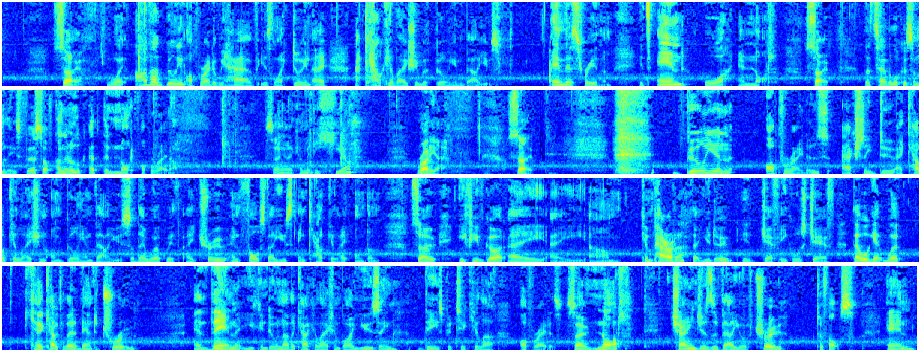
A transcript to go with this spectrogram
So, what other Boolean operator we have is like doing a, a calculation with Boolean values. And there's three of them. It's AND, OR, and NOT. So, let's have a look at some of these. First off, I'm going to look at the NOT operator. So I'm going to come into here. Radio. So, Boolean operators actually do a calculation on Boolean values. So they work with a true and false values and calculate on them. So if you've got a, a um, comparator that you do, Jeff equals Jeff, that will get work calculated down to true. and then you can do another calculation by using these particular operators. So not changes the value of true to false, and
